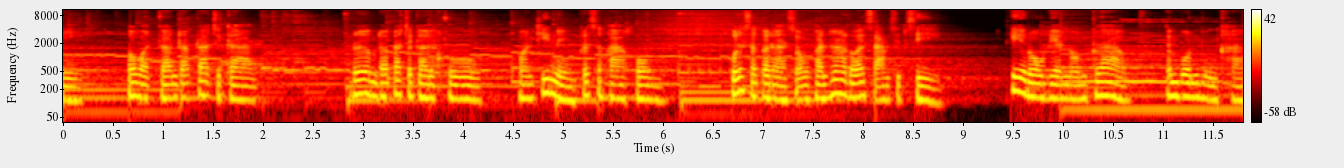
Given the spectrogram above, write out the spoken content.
นี ประวัติการรับราชการ เริ่มรับราชการครูวันที่ 1 พฤษภาคม พุทธศักราช 2534 ที่โรงเรียนน้อมเกล้า ตำบลบุงค้า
